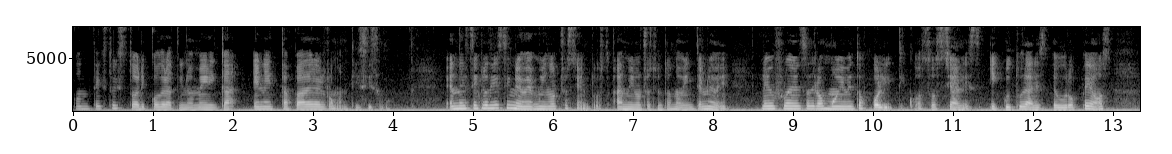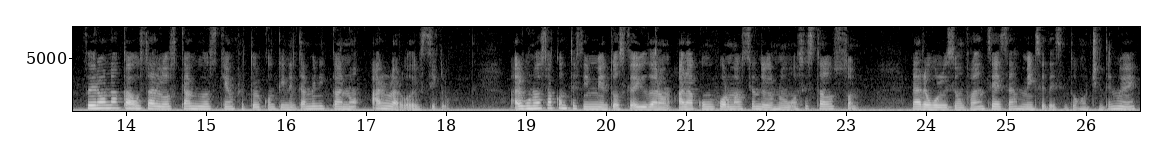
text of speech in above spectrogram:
Contexto histórico de Latinoamérica en la etapa del romanticismo. En el siglo XIX, 1800 a 1899, la influencia de los movimientos políticos, sociales y culturales europeos fueron a causa de los cambios que enfrentó el continente americano a lo largo del siglo. Algunos acontecimientos que ayudaron a la conformación de los nuevos estados son la Revolución Francesa 1789,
